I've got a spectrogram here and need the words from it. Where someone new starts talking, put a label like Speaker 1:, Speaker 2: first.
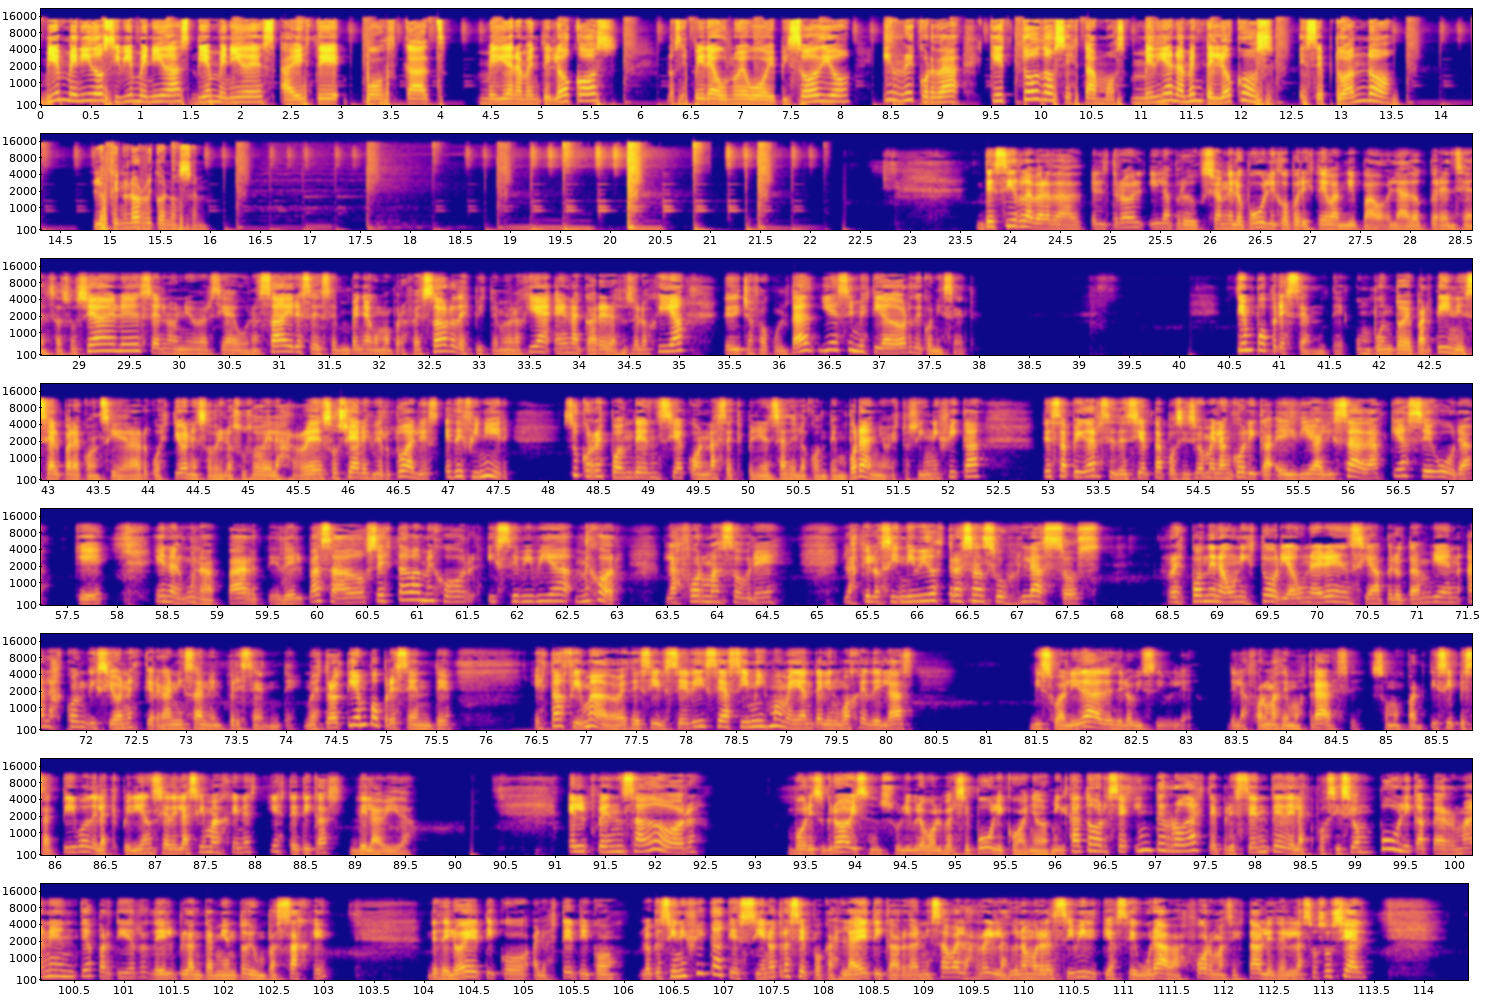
Speaker 1: Bienvenidos y bienvenidas, bienvenides a este podcast medianamente locos. Nos espera un nuevo episodio y recordá que todos estamos medianamente locos, exceptuando los que no lo reconocen. Decir la verdad, el troll y la producción de lo público por Esteban Di Paola, doctora en Ciencias Sociales en la Universidad de Buenos Aires, se desempeña como profesor de epistemología en la carrera de Sociología de dicha facultad y es investigador de CONICET. Tiempo presente, un punto de partida inicial para considerar cuestiones sobre los usos de las redes sociales virtuales, es definir su correspondencia con las experiencias de lo contemporáneo. Esto significa desapegarse de cierta posición melancólica e idealizada que asegura que en alguna parte del pasado se estaba mejor y se vivía mejor. Las formas sobre las que los individuos trazan sus lazos responden a una historia, a una herencia, pero también a las condiciones que organizan el presente. Nuestro tiempo presente está afirmado, es decir, se dice a sí mismo mediante el lenguaje de las visualidades de lo visible, de las formas de mostrarse. Somos partícipes activos de la experiencia de las imágenes y estéticas de la vida. El pensador Boris Groys, en su libro Volverse Público, año 2014, interroga este presente de la exposición pública permanente a partir del planteamiento de un pasaje desde lo ético a lo estético, lo que significa que si en otras épocas la ética organizaba las reglas de una moral civil que aseguraba formas estables del lazo social,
